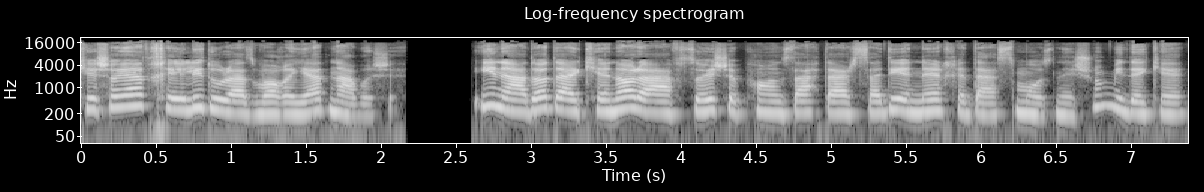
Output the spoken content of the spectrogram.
که شاید خیلی دور از واقعیت نباشه. این اعداد در کنار افزایش 15 درصدی نرخ دستمزد نشون میده که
